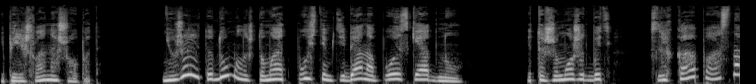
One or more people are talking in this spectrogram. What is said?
и перешла на шепот. «Неужели ты думала, что мы отпустим тебя на поиски одну? Это же может быть слегка опасно?»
